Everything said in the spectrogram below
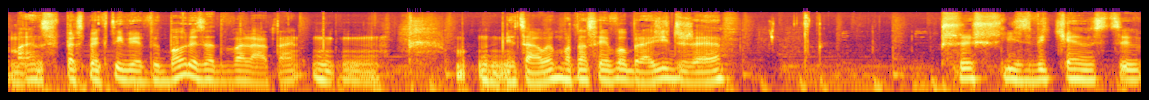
mając w perspektywie wybory za dwa lata, niecałe, można sobie wyobrazić, że przyszli zwycięzcy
